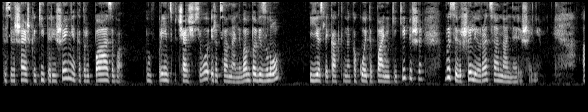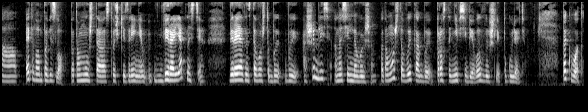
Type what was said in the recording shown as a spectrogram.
ты совершаешь какие-то решения, которые базово ну, в принципе, чаще всего иррациональны. Вам повезло, если как-то на какой-то панике кипише вы совершили рациональное решение. А, это вам повезло, потому что с точки зрения вероятности, вероятность того, чтобы вы ошиблись, она сильно выше, потому что вы как бы просто не в себе, вы вышли погулять. Так вот,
